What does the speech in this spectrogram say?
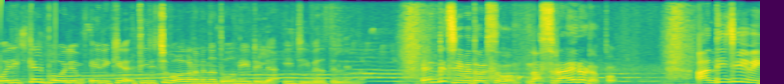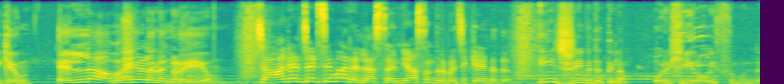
ഒരിക്കൽ പോലും എനിക്ക് തിരിച്ചു പോകണമെന്ന് തോന്നിയിട്ടില്ല ഈ ജീവിതത്തിൽ നിന്ന്. എന്റെ ജീവിതോത്സവം നസ്രായനോടൊപ്പം. അതിജീവിക്കും. എല്ലാ അവഹേളനങ്ങളെയും ചാനൽ ജഡ്ജിമാരല്ല സന്യാസം നിർവചിക്കേണ്ടത്. ഈ ജീവിതത്തിലും ഒരു ഹീറോയിസം ഉണ്ട്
